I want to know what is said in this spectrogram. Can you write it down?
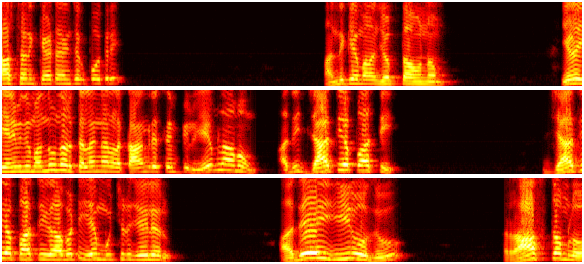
రాష్ట్రానికి కేటాయించకపోతే అందుకే మనం చెప్తా ఉన్నాం. ఇక్కడ ఎనిమిది మంది ఉన్నారు తెలంగాణలో కాంగ్రెస్ ఎంపీలు. ఏం లాభం? అది జాతీయ పార్టీ. జాతీయ పార్టీ కాబట్టి ఏం ముచ్చట చేయలేరు. అదే ఈరోజు రాష్ట్రంలో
